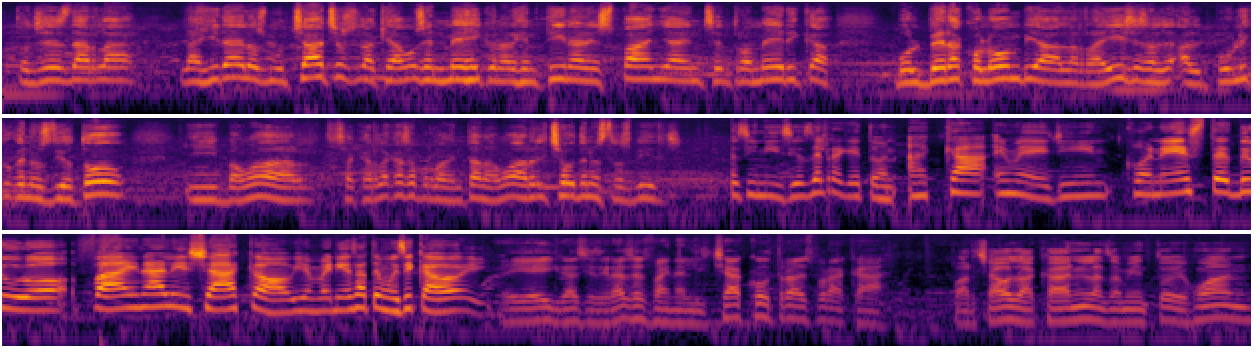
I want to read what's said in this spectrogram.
Entonces es dar la, la gira de los muchachos, la que damos en México, en Argentina, en España, en Centroamérica, volver a Colombia, a las raíces, al, al público que nos dio todo y vamos a dar, sacar la casa por la ventana, vamos a dar el show de nuestras vidas. Los inicios del reggaetón acá en Medellín con este dúo Final y Chaco. Bienvenidos a Tu Música Hoy. Ey, ey, gracias, gracias, Final y Chaco, otra vez por acá. Parchados acá en el lanzamiento de Juan,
